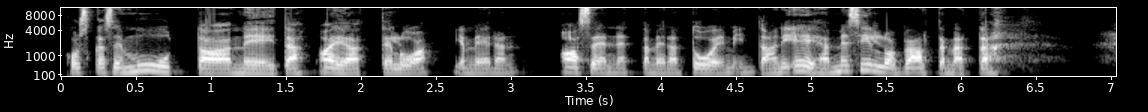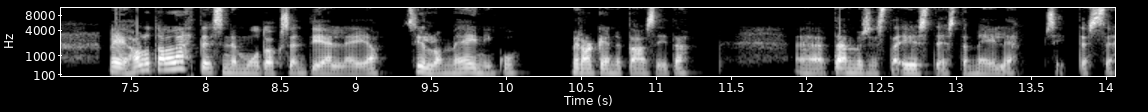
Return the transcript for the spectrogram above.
koska se muuttaa meitä, ajattelua ja meidän asennetta, meidän toimintaa, niin eihän me silloin välttämättä, me ei haluta lähteä sinne muutoksen tielle ja silloin me ei niin kuin, me rakennetaan siitä tämmöisestä esteestä meille sitten se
